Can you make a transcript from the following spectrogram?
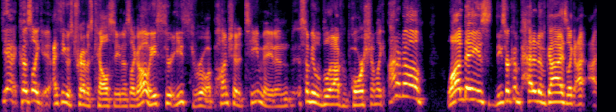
Yeah, because like I think it was Travis Kelce, and it's like, oh, he threw he threw a punch at a teammate, and some people blew it out of proportion. I'm like, I don't know. Londays, these are competitive guys. Like I, I,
